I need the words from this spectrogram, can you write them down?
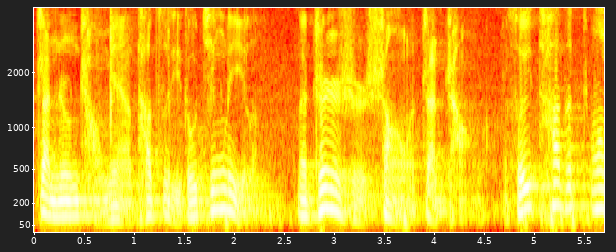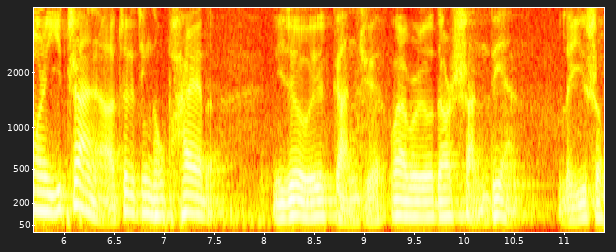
战争场面，他自己都经历了，那真是上了战场了。所以他的往那一站啊，这个镜头拍的，你就有一个感觉，外边有点闪电、雷声，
